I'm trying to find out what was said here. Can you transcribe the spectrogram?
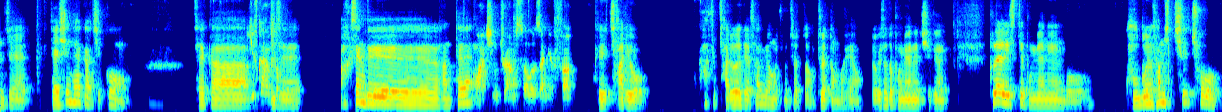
이제 대신해 가지고 제가 이제 학생들한테. 그 자료 학습 자료에 대해 설명을 좀 드렸던, 드렸던 거예요. 여기서도 보면은 지금 플레이리스트 보면은 뭐 9분 37초 예,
